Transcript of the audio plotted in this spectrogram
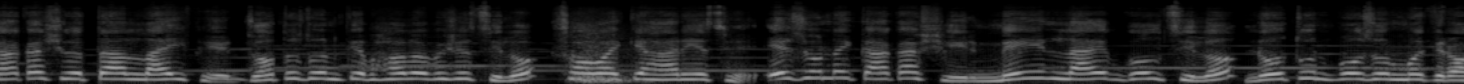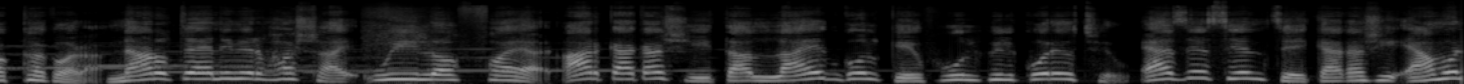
কাকাশিও তার লাইফের যতজনকে ভালোবেসেছিল, সবাইকে হারিয়েছে। এজন্যই কাকাশির মেইন লাইফ গোল ছিল নতুন প্রজন্মকে রক্ষা করা। নারোতে অ্যানিমের ভাষায় উইল অফ ফায়ার আর কাকাশি তার লাইফ গোলকে ফুলফিল করেছেও। অ্যাজ এ সেন্সে কাকাশি এমন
